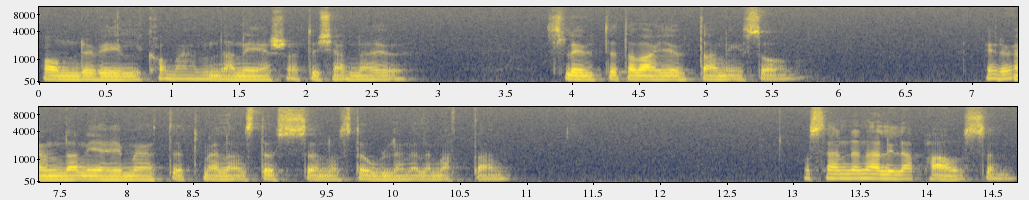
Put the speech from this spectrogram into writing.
Om du vill komma ända ner så att du känner hur slutet av varje utandning så är du ända ner i mötet mellan stussen och stolen eller mattan. Och sen den här lilla pausen.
